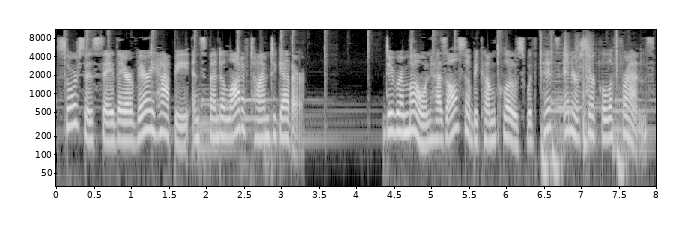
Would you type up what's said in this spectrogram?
Sources say they are very happy and spend a lot of time together. De Ramon has also become close with Pitt's inner circle of friends.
